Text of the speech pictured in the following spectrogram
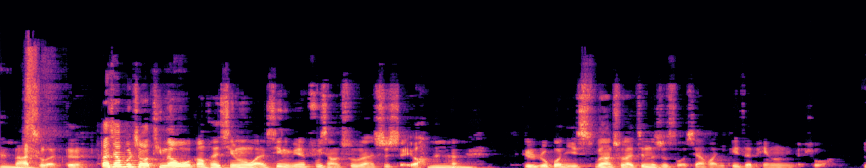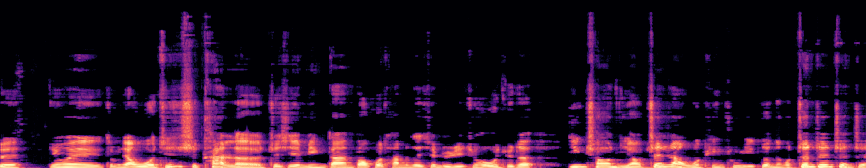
拿出来。对，大家不知道听到我刚才形容完，心里面浮想出来是谁啊？就如果你浮想出来真的是索夏的话，你可以在评论里面说。对，因为怎么讲，我其实是看了这些名单，包括他们的一些履历之后，我觉得。英超，你要真让我评出一个能够真真正正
